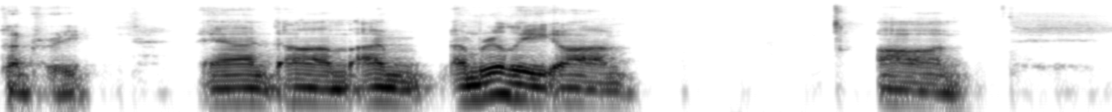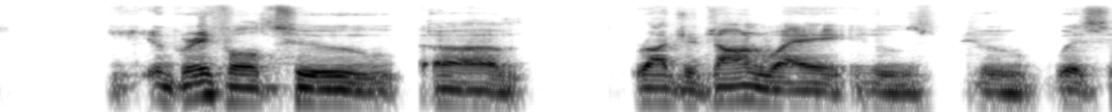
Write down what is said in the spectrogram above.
country, and um, I'm I'm really um, um, grateful to um, Roger Donway, who's who was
